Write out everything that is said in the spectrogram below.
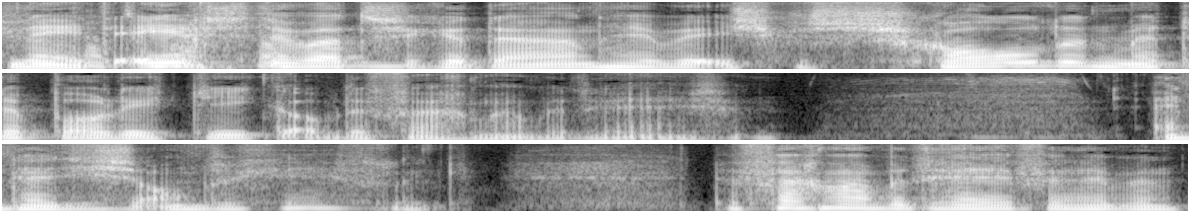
Nee, het eerste wat ze gedaan hebben is gescholden met de politiek op de farmabedrijven. En dat is onvergeeflijk. De farmabedrijven hebben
